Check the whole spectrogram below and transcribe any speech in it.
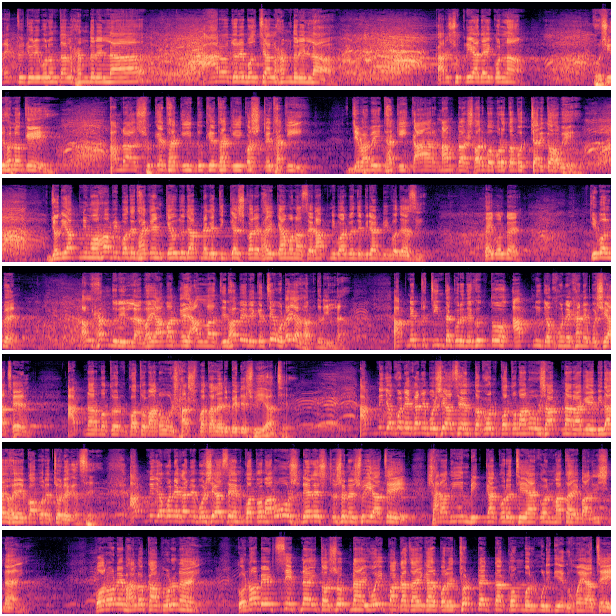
আরেকটু জোরে বলুন তো, আলহামদুলিল্লাহ। আরও জোরে বলছে, আলহামদুলিল্লাহ। কার শুক্রিয়া আদায় করলাম? খুশি হলো কে? আমরা সুখে থাকি, দুঃখে থাকি, কষ্টে থাকি, যেভাবেই থাকি, কার নামটা সর্বপ্রথম উচ্চারিত হবে? যদি আপনি মহা বিপদে থাকেন, কেউ যদি আপনাকে জিজ্ঞেস করে, ভাই, কেমন আছেন? আপনি বলবেন যে, বিরাট বিপদে আছি। তাই বলবেন? কি বলবেন? আলহামদুলিল্লাহ, ভাই, আমাকে আল্লাহ যেভাবে রেখেছে ওটাই আলহামদুলিল্লাহ। আপনি একটু চিন্তা করে দেখুন তো, আপনি যখন এখানে বসে আছেন, আপনার মতন কত মানুষ হাসপাতালের বেডে শুয়ে আছে। আপনি যখন এখানে বসে আছেন, তখন কত মানুষ আপনার আগে বিদায় হয়ে কবরে চলে গেছে। আপনি যখন এখানে বসে আছেন, কত মানুষ রেল স্টেশনে শুয়ে আছে, সারাদিন ভিক্ষা করেছে, এখন মাথায় বালিশ নাই, পরনে ভালো কাপড় নাই কোনো বেডশিট নাই তশক নাই, ওই পাকা জায়গার পরে ছোট্ট একটা কম্বল মুড়ি দিয়ে ঘুমায় আছে।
